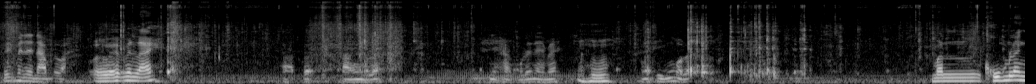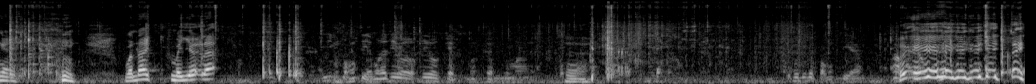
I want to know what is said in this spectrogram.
เฮ้ยไม่ได้นับเลยว่ะเออไม่เป็นไรหักแล้วพังหมดแล้วนี่หักหมดแล้วไหนไหมอือหือมาทิ้งหมดแล้ว มันคุ้มแล้วไง มันได้มาเยอะแล้วนี่กระป๋องเสียหมดแล้วที่เราที่เราเก็บมาเก็บมาเออ พูดที่กระป๋องเสียเฮ้ยเฮ้ยเฮ้ยเฮ้ยเฮ้ยเฮ้ย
